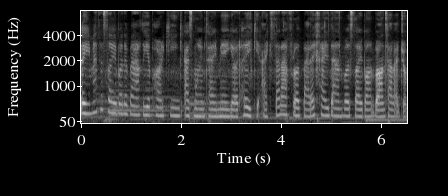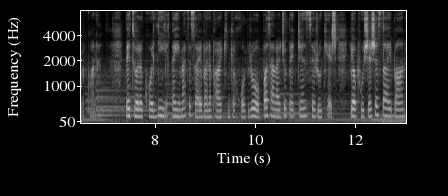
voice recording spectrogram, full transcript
قیمت سایبان برقی پارکینگ از مهمترین معیارهایی که اکثر افراد برای خرید انواع سایبان به آن توجه می‌کنند. به طور کلی قیمت سایبان پارکینگ خودرو با توجه به جنس روکش یا پوشش سایبان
